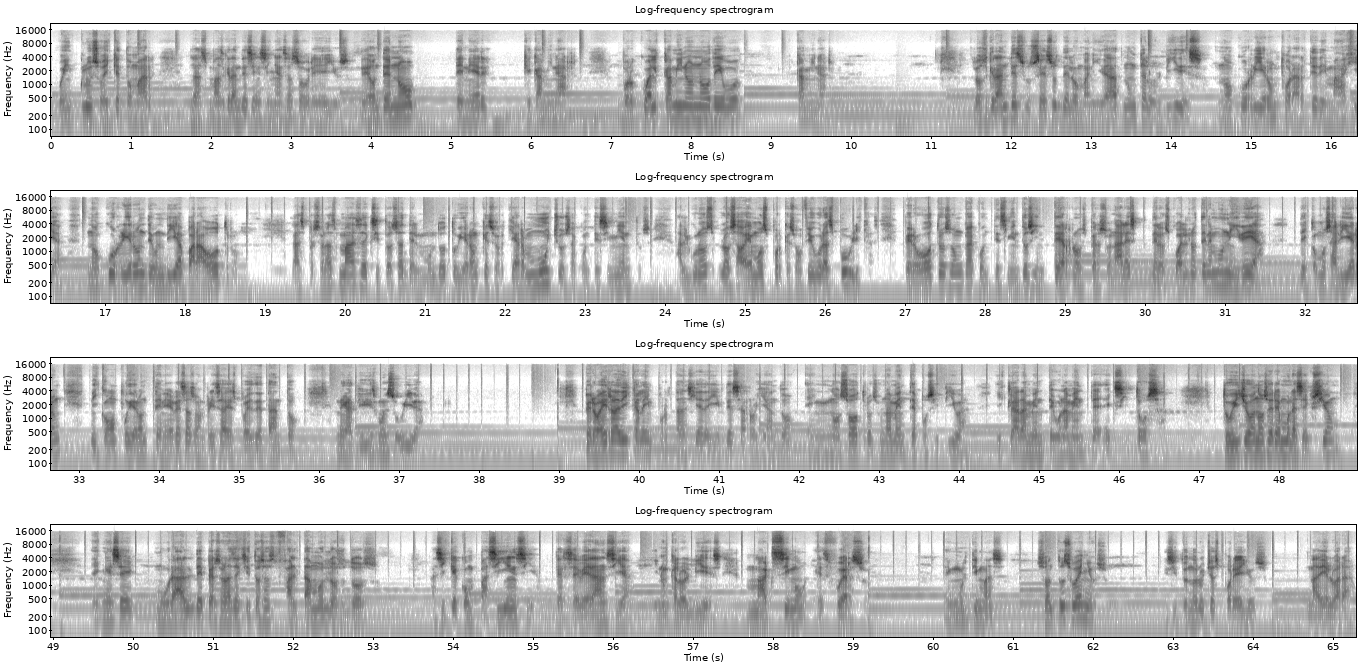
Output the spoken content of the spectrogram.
o incluso hay que tomar las más grandes enseñanzas sobre ellos, de donde no tener que caminar, por cuál camino no debo caminar. Los grandes sucesos de la humanidad, nunca lo olvides, no ocurrieron por arte de magia, no ocurrieron de un día para otro. Las personas más exitosas del mundo tuvieron que sortear muchos acontecimientos. Algunos lo sabemos porque son figuras públicas, pero otros son acontecimientos internos, personales, de los cuales no tenemos ni idea de cómo salieron ni cómo pudieron tener esa sonrisa después de tanto negativismo en su vida. Pero ahí radica la importancia de ir desarrollando en nosotros una mente positiva y claramente una mente exitosa. Tú y yo no seremos la excepción. En ese mural de personas exitosas faltamos los dos. Así que con paciencia, perseverancia y nunca lo olvides, máximo esfuerzo. En últimas, son tus sueños y si tú no luchas por ellos, nadie lo hará.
